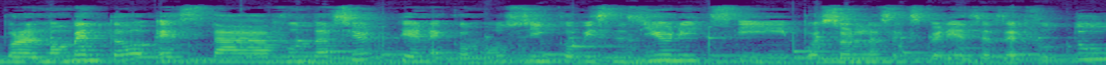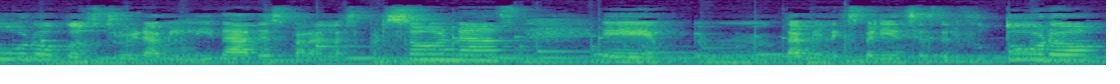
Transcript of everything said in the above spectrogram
Por el momento, esta fundación tiene como cinco business units y pues son las experiencias del futuro, construir habilidades para las personas, eh, mm, también experiencias del futuro,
